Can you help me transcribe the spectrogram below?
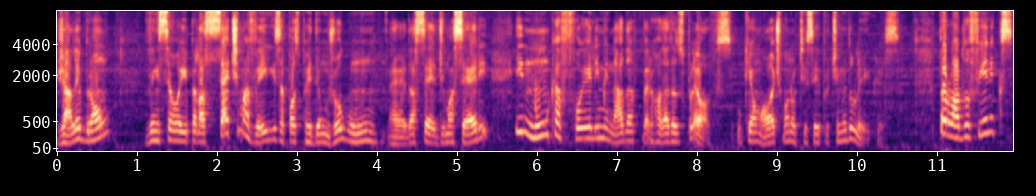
Já LeBron venceu aí pela sétima vez após perder um jogo 1 um, é, de uma série e nunca foi eliminado na primeira rodada dos playoffs, o que é uma ótima notícia para o time do Lakers. Pelo lado do Phoenix,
